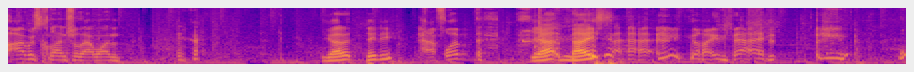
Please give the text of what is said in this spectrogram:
I was clenched for that one. You got it, JD? Half flip. Yeah, nice. like that. Woo!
